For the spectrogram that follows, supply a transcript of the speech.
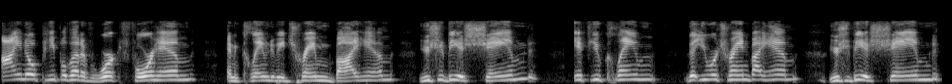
I know people that have worked for him and claim to be trained by him. You should be ashamed if you claim that you were trained by him. You should be ashamed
